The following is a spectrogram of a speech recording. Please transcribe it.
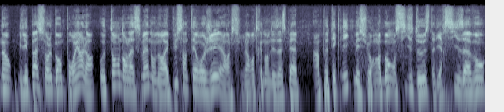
Non, il n'est pas sur le banc pour rien. Alors, autant dans la semaine, on aurait pu s'interroger. Alors, je vais rentrer dans des aspects un peu techniques, mais sur un banc en 6-2, c'est-à-dire 6 avant,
